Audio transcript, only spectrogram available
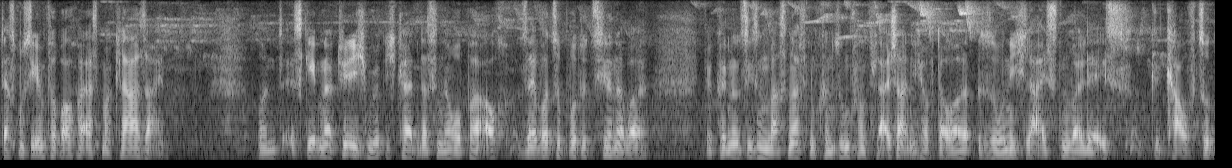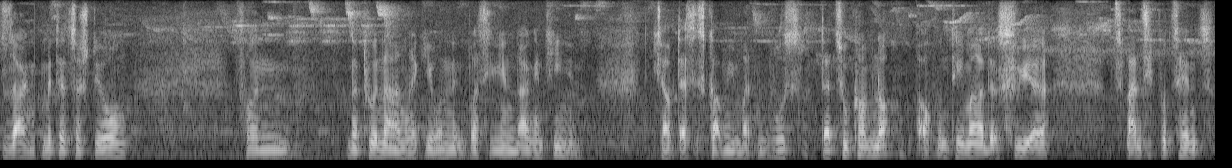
Das muss jedem Verbraucher erstmal klar sein. Und es gäbe natürlich Möglichkeiten, das in Europa auch selber zu produzieren, aber wir können uns diesen massenhaften Konsum von Fleisch eigentlich auf Dauer so nicht leisten, weil der ist gekauft sozusagen mit der Zerstörung von naturnahen Regionen in Brasilien und Argentinien. Ich glaube, das ist kaum jemandem bewusst. Dazu kommt noch auch ein Thema, dass wir 20 Prozent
